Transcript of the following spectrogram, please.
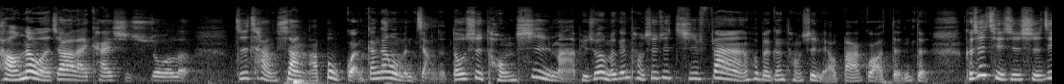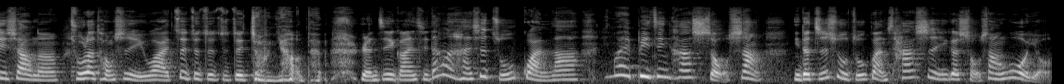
好，那我就要来开始说了。职场上啊，不管刚刚我们讲的都是同事嘛，比如说有没有跟同事去吃饭，会不会跟同事聊八卦等等。可是其实实际上呢，除了同事以外，最最最最最重要的 人际关系，当然还是主管啦。因为毕竟他手上，你的直属主管，他是一个手上握有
